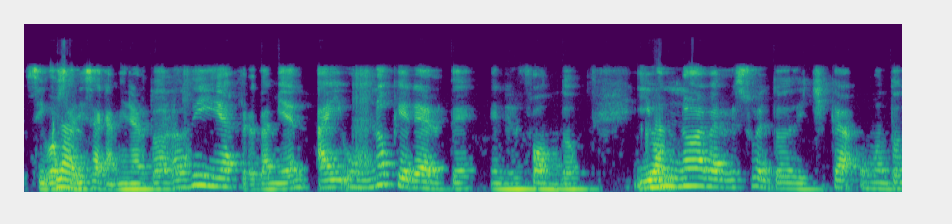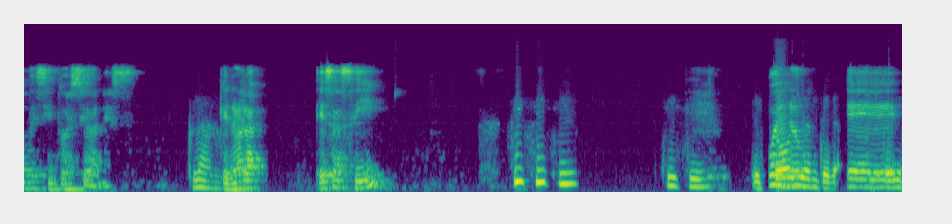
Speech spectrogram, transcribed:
Si vos salís a caminar todos los días, pero también hay un no quererte en el fondo y un no haber resuelto desde chica un montón de situaciones. Claro. Que no la, ¿Es así? Sí, sí, sí. Sí, sí. Estoy bueno, eh,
